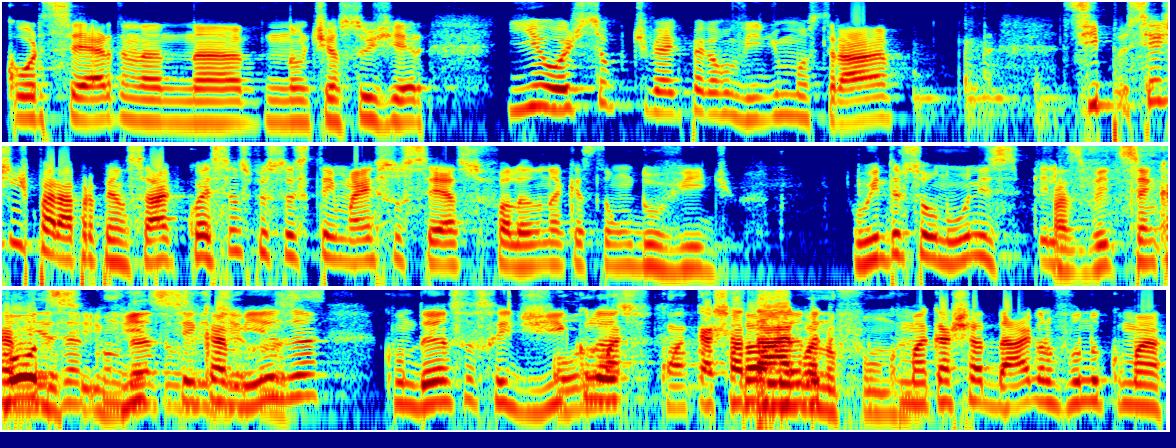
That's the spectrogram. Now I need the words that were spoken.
cor certa, na, na- não tinha sujeira. E hoje, se eu tiver que pegar um vídeo e mostrar. Se, se a gente parar pra pensar, quais são as pessoas que têm mais sucesso falando na questão do vídeo? O Whindersson Nunes, ele Faz vídeo sem camisa, com vídeo sem ridículas. camisa, com danças ridículas. numa- com a caixa d'água no fundo. Com uma caixa d'água no fundo, com uma,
